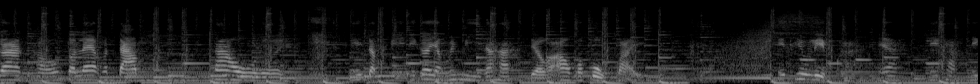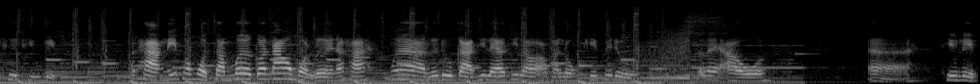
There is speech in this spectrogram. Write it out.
ก้านเขาตอนแรกมันดำเน่าเลย นี่จากมีนี่ก็ยังไม่มีนะคะ เดี๋ยวก็เอามาปลูกใหม่นี่ทิวลิปค่ะ เนี่ยนี่ค่ะนี่คือทิวลิปกระถางนี้พอหมดซัมเมอร์ก็เน่าหมดเลยนะคะ เมื่อฤดูกาลที่แล้วที่เราเอามาลงคลิปให้ดู ก็เลยเอาทิวลิป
